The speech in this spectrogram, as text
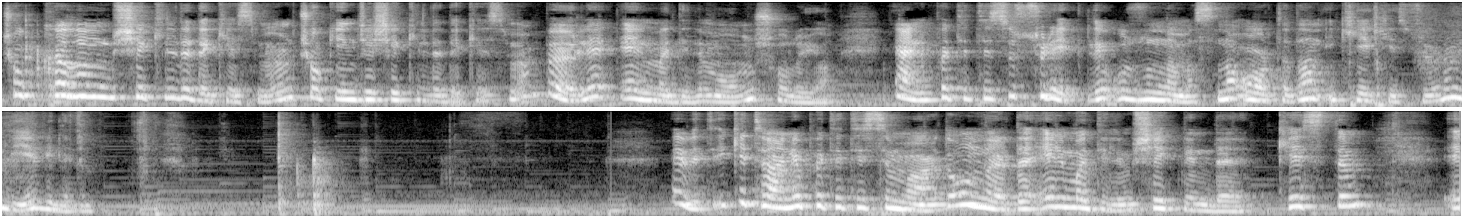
çok kalın bir şekilde de kesmiyorum. Çok ince şekilde de kesmiyorum. Böyle elma dilim olmuş oluyor. Yani patatesi sürekli uzunlamasına ortadan ikiye kesiyorum diyebilirim. Evet iki tane patatesim vardı. Onları da elma dilim şeklinde kestim. Ee,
